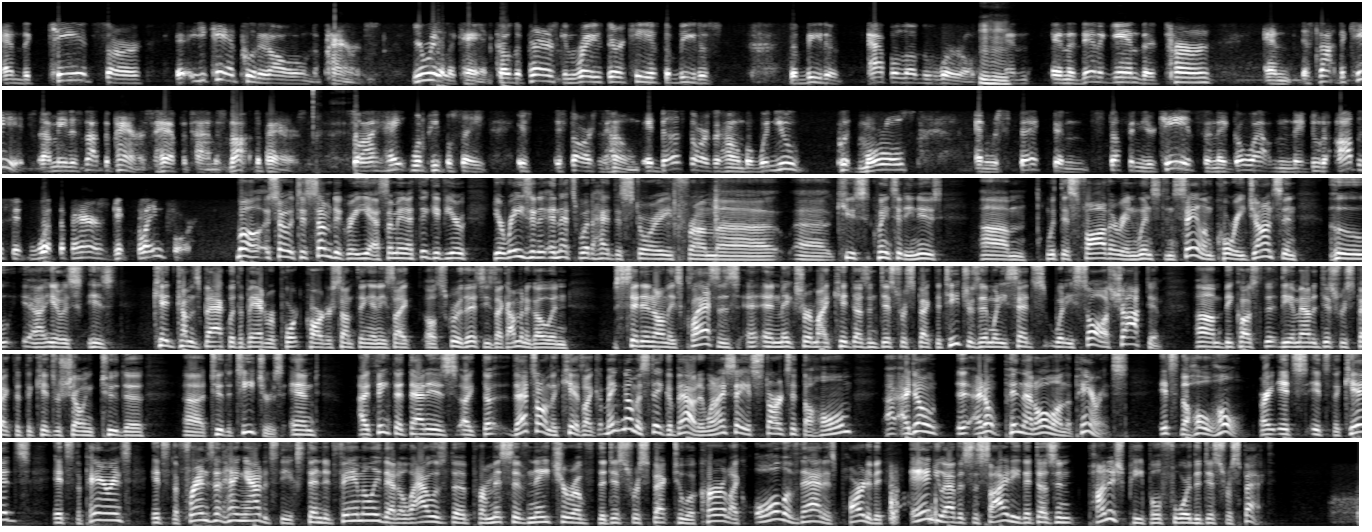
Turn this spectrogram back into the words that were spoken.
and the kids are. You can't put it all on the parents. You really can't, because the parents can raise their kids to be the to be the apple of the world, Mhm. and and then again they turn, and it's not the kids. I mean, it's not the parents. Half the time, it's not the parents. So I hate when people say it it starts at home. It does start at home, but when you put morals and respect and stuff in your kids, and they go out and they do the opposite, what the parents get blamed for. Well, so to some degree, yes. I mean, I think if you're you're raising and that's what I had the story from uh, uh, Queen City News um, with this father in Winston Salem, Corey Johnson, who uh, you know his his kid comes back with a bad report card or something, and he's like, "Oh, screw this." He's like, "I'm going to go and." sit in on these classes and, and make sure my kid doesn't disrespect the teachers. And what he said, what he saw, shocked him um, because the, the amount of disrespect that the kids are showing to the uh, to the teachers. And I think that that is like the, that's on the kids. Like, make no mistake about it. When I say it starts at the home, I, I don't I don't pin that all on the parents. It's the whole home, right? It's it's the kids, it's the parents, it's the friends that hang out, it's the extended family that allows the permissive nature of the disrespect to occur. Like all of that is part of it, and you have a society that doesn't punish people for the disrespect.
